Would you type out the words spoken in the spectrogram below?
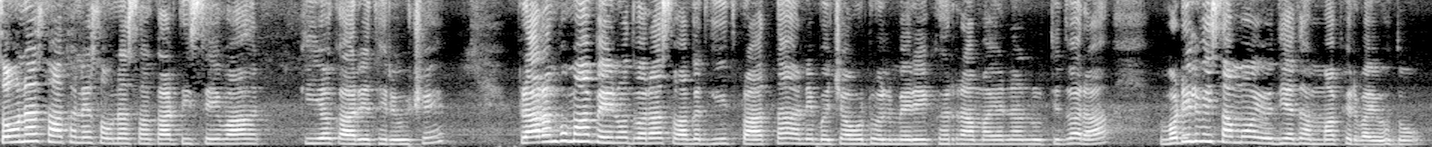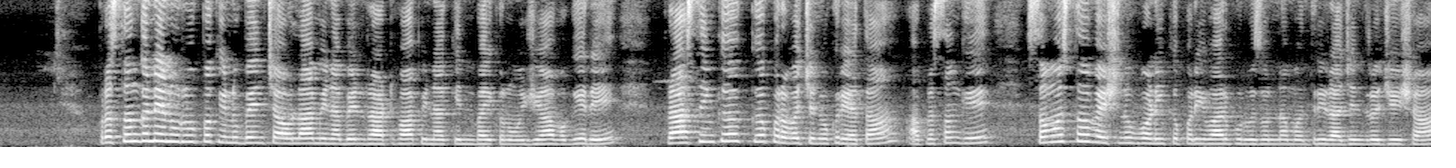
સૌના સાથ અને સૌના સહકારથી સેવાકીય કાર્ય થઈ રહ્યું છે. પ્રારંભમાં બહેનો દ્વારા સ્વાગત ગીત, પ્રાર્થના અને બજાવો ઢોલ મેરે ઘર રામાયણના નૃત્ય દ્વારા વડીલ વિસામો અયોધ્યા ધામમાં ફેરવાયો હતો. પ્રસંગને અનુરૂપ કિનુબેન ચાવલા, મીનાબેન રાઠવા, પિનાકિનભાઈ કનોજિયા વગેરે પ્રાસંગિક પ્રવચનો કર્યા હતા. આ પ્રસંગે સમસ્ત વૈષ્ણવ વણિક પરિવાર પૂર્વઝોનના મંત્રી રાજેન્દ્ર જે શાહ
